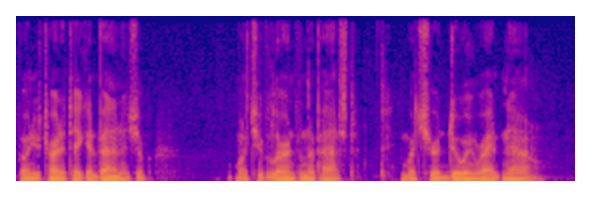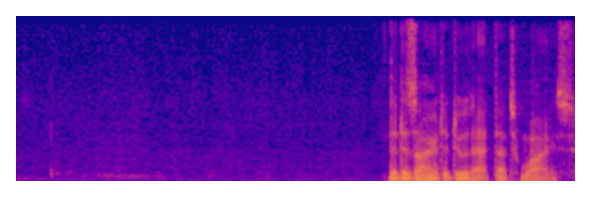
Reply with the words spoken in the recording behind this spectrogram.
But when you try to take advantage of what you've learned from the past and what you're doing right now, the desire to do that, that's wise.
